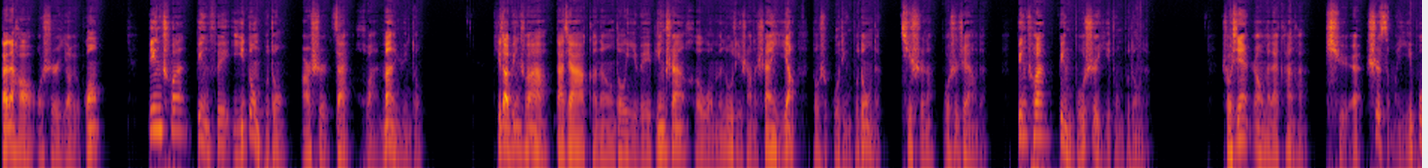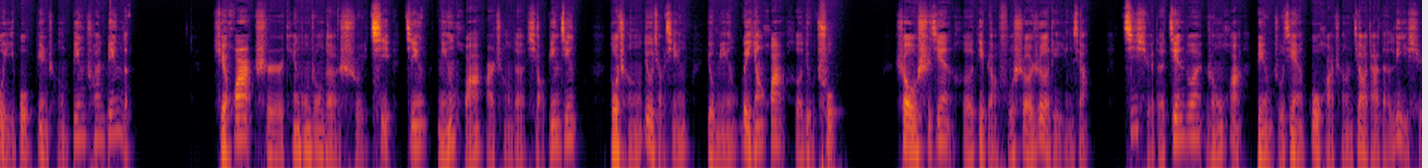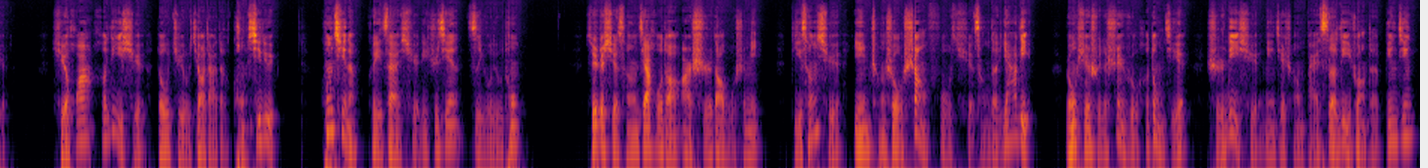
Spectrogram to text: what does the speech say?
大家好，我是姚有光。冰川并非一动不动，而是在缓慢运动。提到冰川啊，大家可能都以为冰山和我们陆地上的山一样，都是固定不动的。其实呢，不是这样的。冰川并不是一动不动的。首先，让我们来看看雪是怎么一步一步变成冰川冰的。雪花是天空中的水汽经凝华而成的小冰晶，多呈六角形。又名未央花和六出，受时间和地表辐射热力影响，积雪的尖端融化并逐渐固化成较大的粒雪。雪花和粒雪都具有较大的孔隙率，空气呢可以在雪粒之间自由流通。随着雪层加厚到二十到五十米，底层雪因承受上覆雪层的压力，融雪水的渗入和冻结，使粒雪凝结成白色粒状的冰晶。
